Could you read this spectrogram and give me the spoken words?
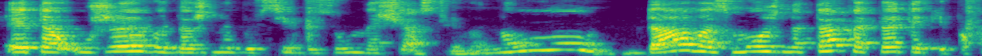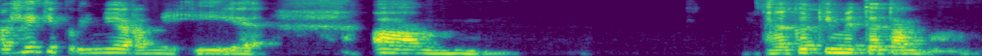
это уже вы должны быть все безумно счастливы. Ну, да, возможно так, опять-таки покажите примерами и ам, какими-то там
